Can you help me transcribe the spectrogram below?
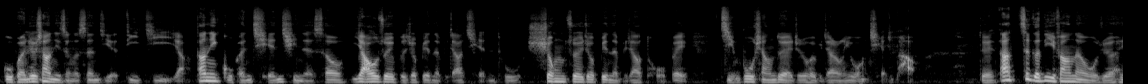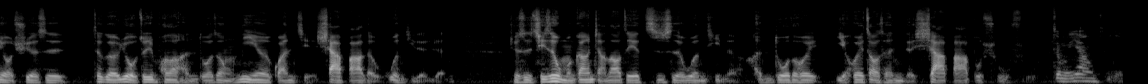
骨盆就像你整个身体的地基一样，当你骨盆前倾的时候，腰椎不就变得比较前凸，胸椎就变得比较驼背，颈部相对就会比较容易往前跑。对，那这个地方呢，我觉得很有趣的是，这个因为我最近碰到很多这种颞颌关节、下巴的问题的人。就是其实我们刚刚讲到这些姿势的问题呢，很多都会也会造成你的下巴不舒服。怎么样子的？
